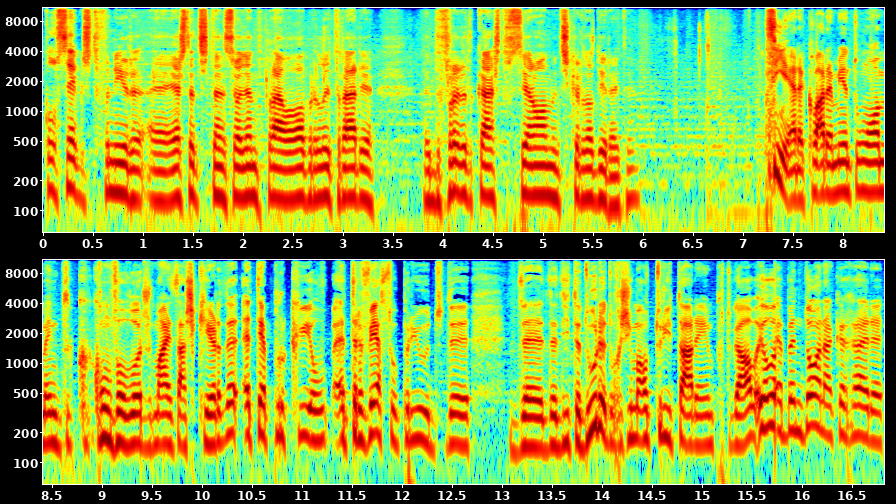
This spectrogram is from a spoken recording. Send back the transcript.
Consegues definir uh, esta distância olhando para a obra literária de Freire de Castro se era um homem de esquerda ou de direita? Sim, era claramente um homem de, com valores mais à esquerda, até porque ele atravessa o período da ditadura, do regime autoritário em Portugal. Ele abandona a carreira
